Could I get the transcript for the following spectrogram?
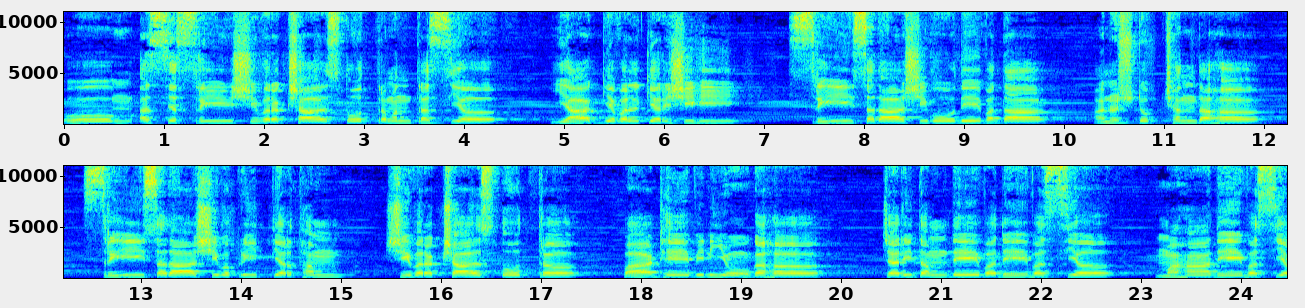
ॐ अस्य श्रीशिवरक्षास्तोत्रमन्त्रस्य याज्ञवल्क्यऋषिः श्रीसदाशिवो देवता अनुष्टुप्छन्दः श्रीसदाशिवप्रीत्यर्थं शिवरक्षास्तोत्र पाठे विनियोगः। चरितं देवदेवस्य महादेवस्य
